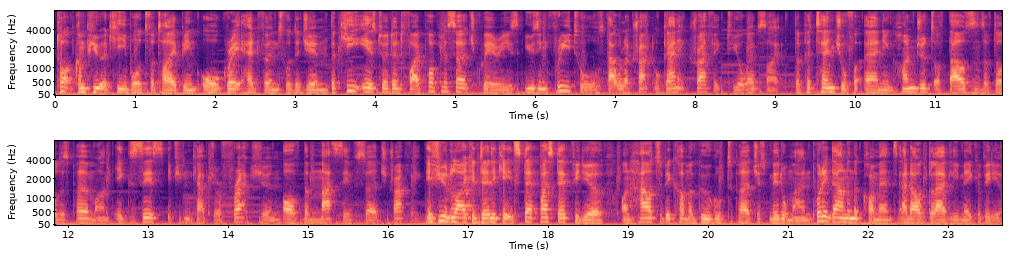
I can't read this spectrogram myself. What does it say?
top computer keyboards for typing or great headphones for the gym. The key is to identify popular search queries using free tools that will attract organic traffic to your website. The potential for earning hundreds of thousands of dollars per month exists if you can capture a fraction of the massive search traffic. If you'd like a dedicated step-by-step -step video on how to become a Google to purchase middleman, put it down in the comments and I'll gladly make a video.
